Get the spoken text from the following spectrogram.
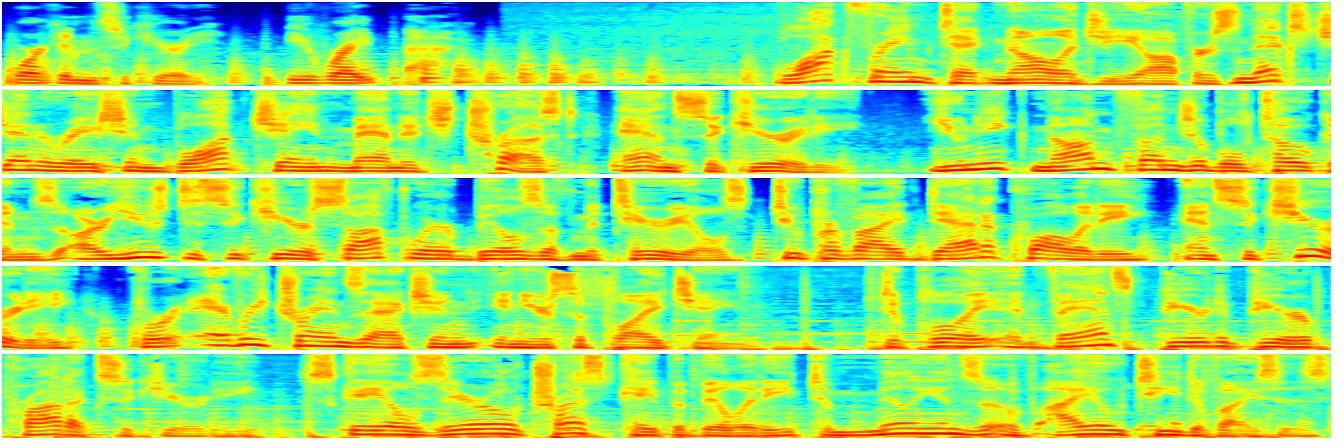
working in security. Be right back. Blockframe Technology offers next generation blockchain managed trust and security. Unique non fungible tokens are used to secure software bills of materials to provide data quality and security for every transaction in your supply chain deploy advanced peer to peer product security, scale zero trust capability to millions of IoT devices,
